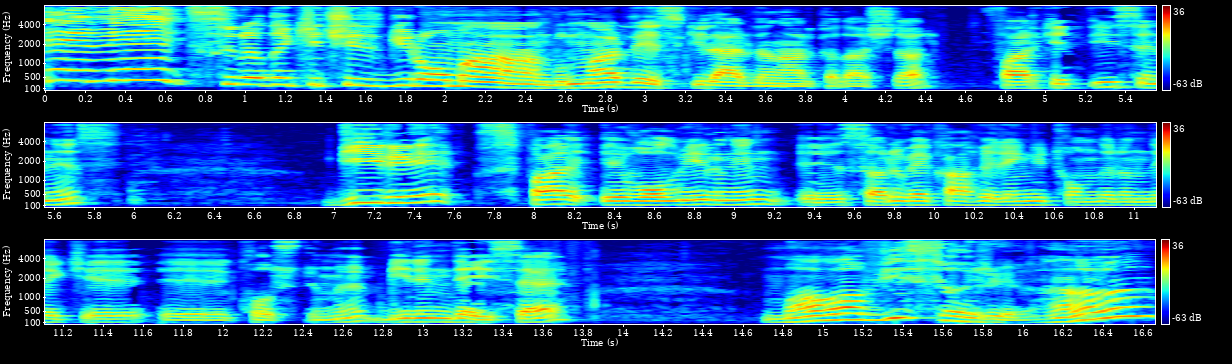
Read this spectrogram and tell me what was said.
Evet sıradaki çizgi roman. Bunlar da eskilerden arkadaşlar. Fark ettiyseniz biri Spy, e, Wolverine'in e, sarı ve kahverengi tonlarındaki e, kostümü. Birinde ise mavi sarı. Ha?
